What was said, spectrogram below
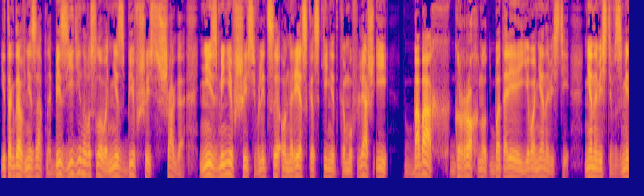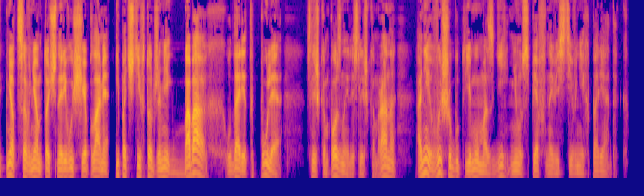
и тогда внезапно, без единого слова, не сбившись с шага, не изменившись в лице, он резко скинет камуфляж и бабах грохнут батареи его ненависти. Ненависть взметнется в нем точно ревущее пламя, и почти в тот же миг бабах ударит пуля, слишком поздно или слишком рано — они вышибут ему мозги, не успев навести в них порядок.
